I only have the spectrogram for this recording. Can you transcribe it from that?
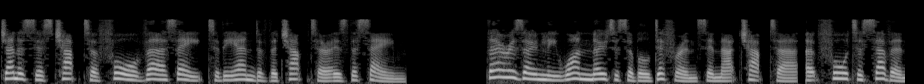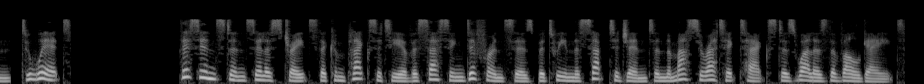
Genesis chapter 4 verse 8 to the end of the chapter is the same. There is only one noticeable difference in that chapter, at 4 to 7, to wit, this instance illustrates the complexity of assessing differences between the Septuagint and the Masoretic text as well as the Vulgate.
